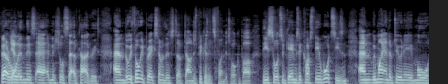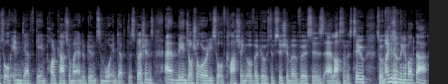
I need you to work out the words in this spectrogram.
that are all in this uh, initial set of categories. Um, but we thought we'd break some of this stuff down just because it's fun to talk about these sorts of games across the award season. Um, we might end up doing a more sort of in-depth game podcast. We might end up doing some more in-depth discussions. Um, me and Josh are already sort of clashing over Ghost of Tsushima versus uh, Last of Us 2, so we might do something about that.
